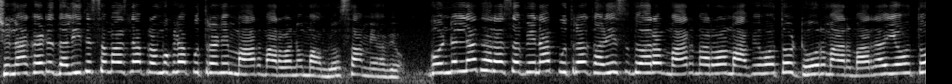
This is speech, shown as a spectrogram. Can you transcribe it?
જુનાગઢ દલિત સમાજના પ્રમુખના પુત્રને માર મારવાનો મામલો સામે આવ્યો. ગોંડલના ધારાસભ્યના પુત્ર ગણેશ દ્વારા માર મારવામાં આવ્યો હતો, ઢોર માર મારાયો હતો.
